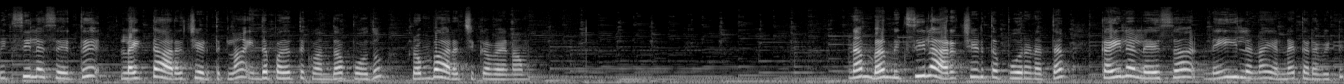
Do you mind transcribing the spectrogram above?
மிக்சியில் சேர்த்து லைட்டாக அரைச்சி எடுத்துக்கலாம். இந்த பதத்துக்கு வந்தால் போதும். ரொம்ப அரைச்சிக்க வேணாம். நம்ம மிக்சியில் அரைச்சி எடுத்த பூரணத்தை கையில் லேசாக நெய் இல்லைன்னா எண்ணெய் தடவிட்டு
